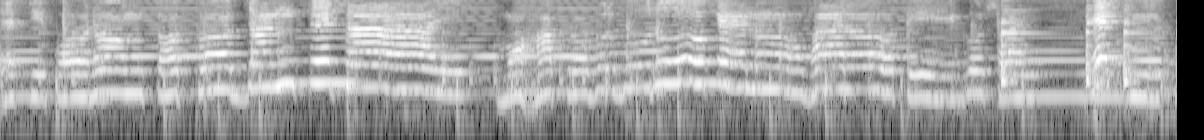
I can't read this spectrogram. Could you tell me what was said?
একটি পরম তথ্য জানতে চাই। মহাপ্রভুর গুরু কেন ভারতে গোসাই? একটি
